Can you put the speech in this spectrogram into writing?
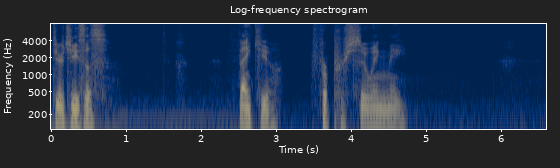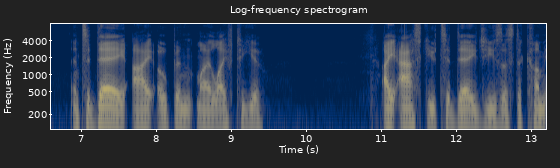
Dear Jesus, thank you for pursuing me. And today I open my life to you. I ask you today, Jesus, to come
